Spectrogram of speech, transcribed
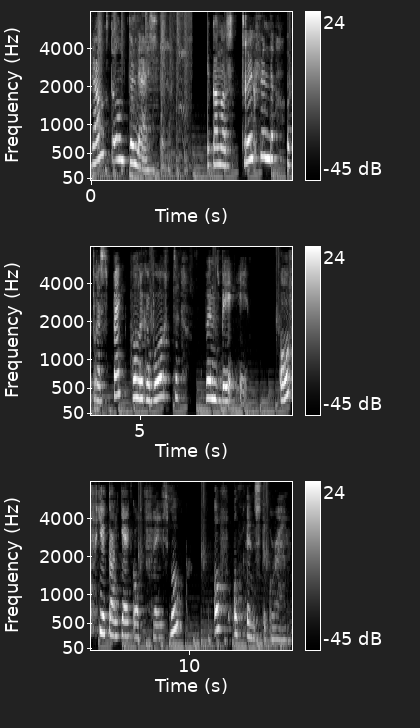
Bedankt om te luisteren. Je kan ons terugvinden op respectvollegeboorte.be of je kan kijken op Facebook of op Instagram.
